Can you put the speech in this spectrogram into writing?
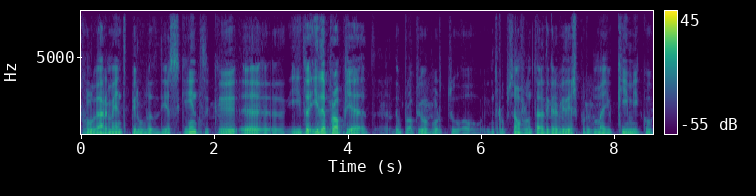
vulgarmente pílula do dia seguinte, que, uh, e, da, e, da, própria do próprio aborto ou interrupção voluntária de gravidez por meio químico,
